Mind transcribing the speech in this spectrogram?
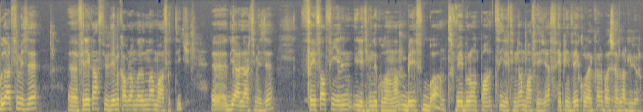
Bu dersimizde e, frekans düzlemi kavramlarından bahsettik. E, diğer dersimizde sayısal sinyalin iletiminde kullanılan baseband ve broadband iletiminden bahsedeceğiz. Hepinize kolaylıklar, başarılar diliyorum.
